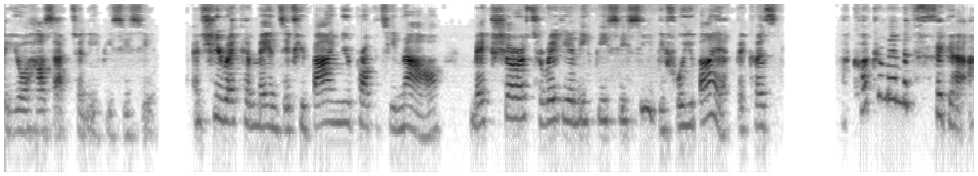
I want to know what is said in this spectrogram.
your house up to an EPCC. And she recommends if you're buying new property now, make sure it's already an EPCC before you buy it because I can't remember the figure. I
